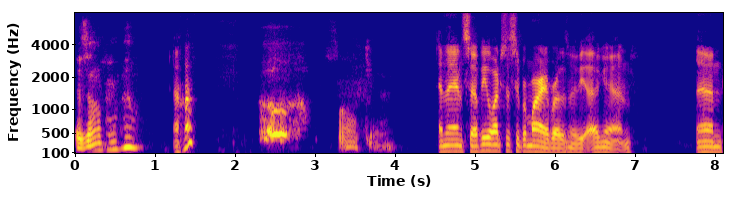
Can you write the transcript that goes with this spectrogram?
Is it on Paramount? Uh huh. Fucking. And then Sophie watched the Super Mario Brothers movie again. And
